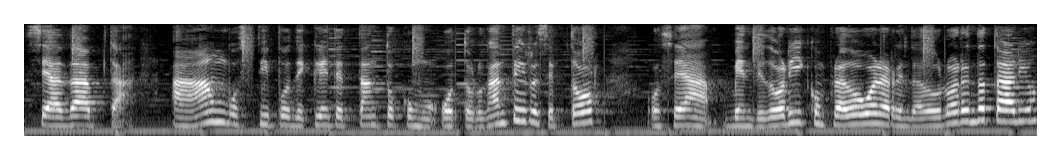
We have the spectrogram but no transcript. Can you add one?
se adapta a ambos tipos de clientes, tanto como otorgante y receptor, o sea, vendedor y comprador, arrendador o arrendatario,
